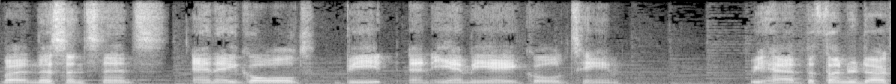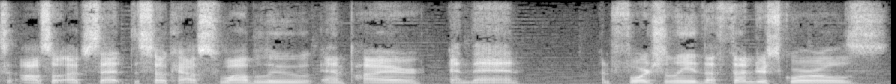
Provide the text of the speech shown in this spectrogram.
But in this instance, NA Gold beat an EMEA Gold team. We had the Thunder Ducks also upset the SoCal Swablu Empire, and then unfortunately the Thunder Squirrels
